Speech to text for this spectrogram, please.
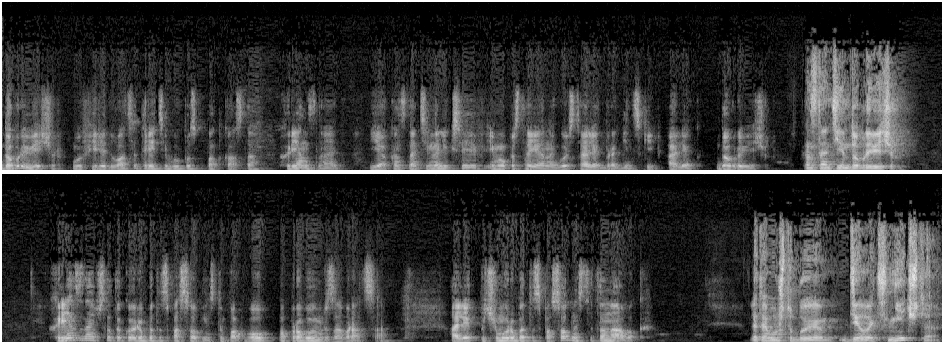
Добрый вечер. В эфире 23 выпуск подкаста «Хрен знает». Я Константин Алексеев и мой постоянный гость Олег Брагинский. Олег, добрый вечер. Константин, добрый вечер. Хрен знает, что такое работоспособность, но попробуем разобраться. Олег, почему работоспособность – это навык? Для того, чтобы делать нечто,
